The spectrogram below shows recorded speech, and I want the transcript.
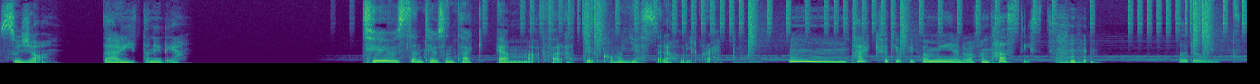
så ja, där hittar ni det. Tusen, tusen tack Emma för att du kom och gästade Holy Crap. Mm, tack för att jag fick vara med. Det var fantastiskt. Så roligt.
